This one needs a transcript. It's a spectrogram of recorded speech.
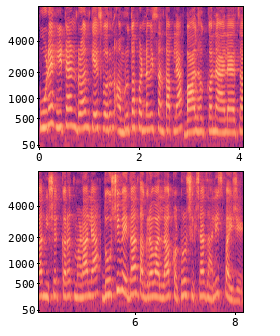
पुणे हिट अँड रन केसवरून अमृता फडणवीस संतापल्या. बाल हक्क न्यायालयाचा निषेध करत म्हणाल्या दोषी वेदांत अग्रवालला कठोर शिक्षा झालीच पाहिजे.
